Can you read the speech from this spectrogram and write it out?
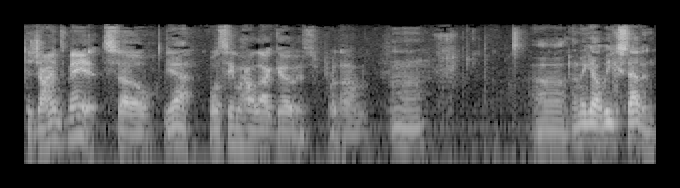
the Giants made it. So Yeah. we'll see how that goes for them. hmm Uh, then we got week seven.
